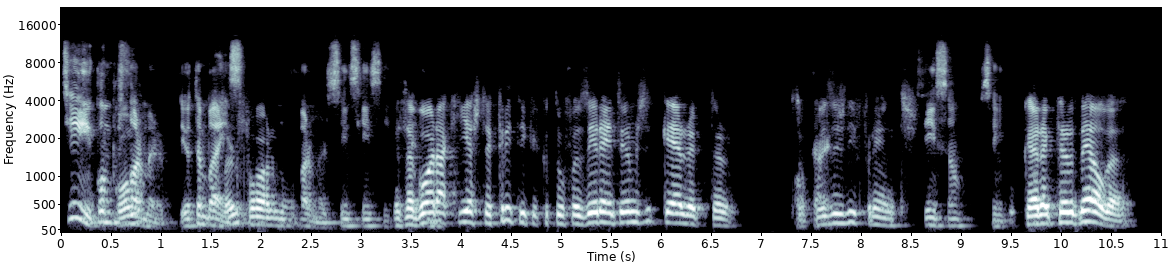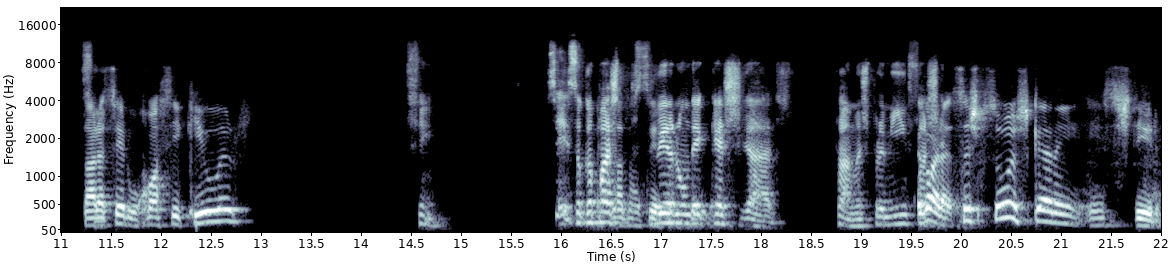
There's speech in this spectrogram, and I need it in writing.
Sim, como performer. eu também. Performer. Sim, performer. Sim, sim, sim. Mas agora aqui esta crítica que estou a fazer é em termos de character. São okay. coisas diferentes. Sim, são. Sim. O character dela estar Sim. a ser o Rossi Killer. Sim. Sim, sou capaz de perceber onde é que quer chegar. Pá, mas para mim faz Agora, se as pessoas querem insistir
